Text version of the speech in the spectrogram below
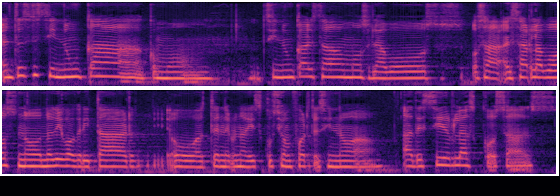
entonces si nunca como si nunca alzábamos la voz, o sea, alzar la voz no, no digo a gritar o a tener una discusión fuerte, sino a, a decir las cosas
